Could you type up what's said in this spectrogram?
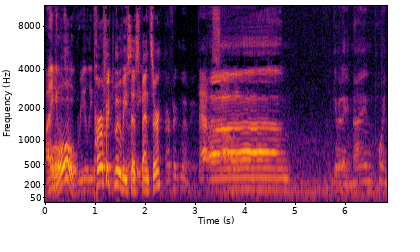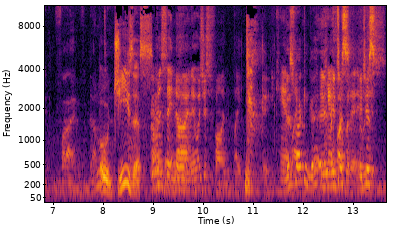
I think it Oh, was a really perfect fucking movie, says Spencer. Perfect movie. That was um, Give it a nine point five. Oh Jesus. I'm gonna say nine. It was just fun. Like you can't. It's like, fucking good. You It, can't it fuck just, with it. it, It, was just,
